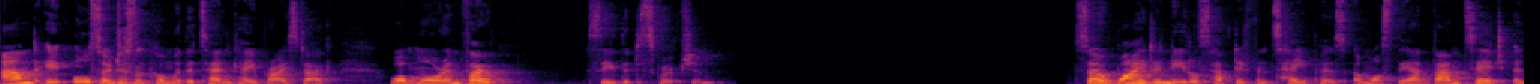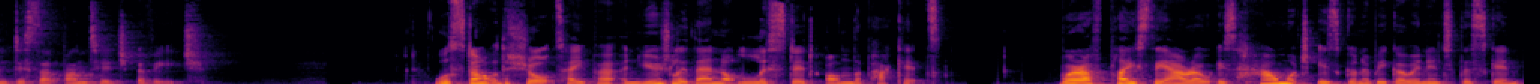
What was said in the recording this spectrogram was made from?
And it also doesn't come with a 10k price tag. Want more info? See the description. So, why do needles have different tapers and what's the advantage and disadvantage of each? We'll start with the short taper, and usually they're not listed on the packet. Where I've placed the arrow is how much is going to be going into the skin,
